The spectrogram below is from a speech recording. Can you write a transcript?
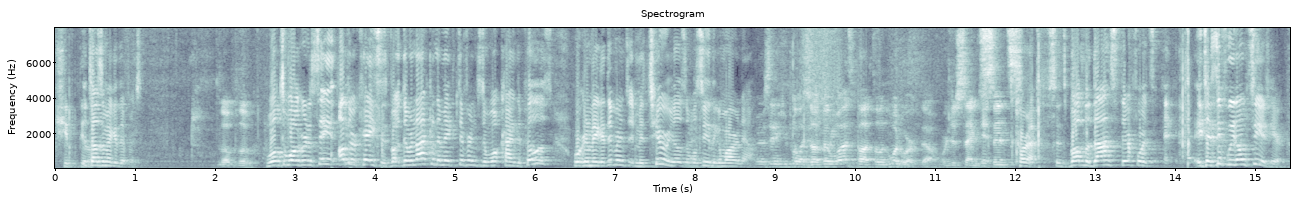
cheap It doesn't make a difference. Low Luke? Well, to- well, we're going to say other cases, but we're not going to make a difference in what kind of pillows. We're going to make a difference in materials, and we'll see in the Gemara now. I was saying you put like So if it was Batal, it woodwork, though. We're just saying since. Correct. Since Bad Ladas, therefore it's it's as if we don't see it here.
